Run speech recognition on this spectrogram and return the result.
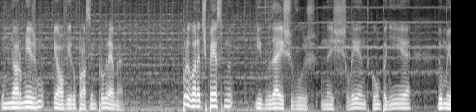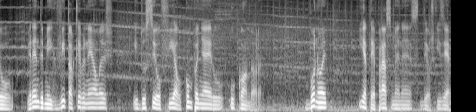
o melhor mesmo é ouvir o próximo programa. Por agora despeço-me e deixo-vos na excelente companhia do meu grande amigo Vítor Cabanelas e do seu fiel companheiro, o Condor. Boa noite e até para a semana, se Deus quiser.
